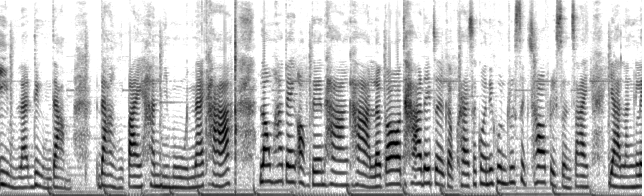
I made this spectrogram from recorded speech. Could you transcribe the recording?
อิ่มและดื่มด่ำดั่งไปฮันนีมูนนะคะ ลองพาตัวเองออกเดินทางค่ะ แล้วก็ถ้าได้เจอกับใครสักคนที่คุณรู้สึกชอบหรือสนใจ อย่าลังเล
